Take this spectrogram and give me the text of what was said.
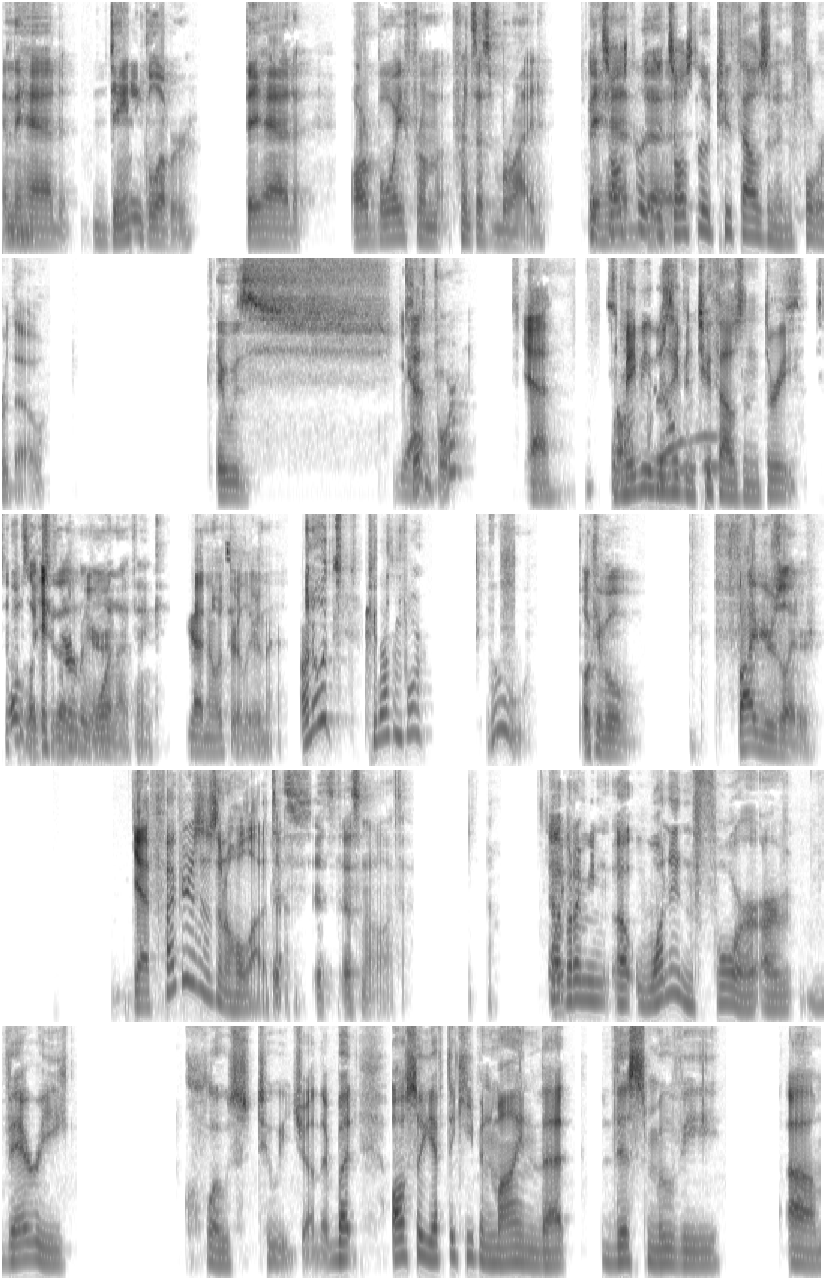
And they Mhm. had Danny Glover. They had our boy from Princess Bride. They It's had also it's also 2004 though, It was Yeah. 2004. yeah, or maybe it was even 2003. So that was like It's earlier. 2001, I think. yeah, no, it's earlier than that. Oh no, it's 2004. Ooh. Okay, well, five years later, Yeah, five years isn't a whole lot of time. it's it's that's not a lot of time. Uh, Like- but I mean, uh, one in four are very close to each other. But also, you have to keep in mind that this movie, um,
